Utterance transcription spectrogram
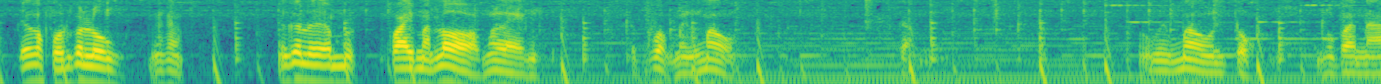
ๆเดี๋ยวก็ฝนก็ลงนะครับ แล้วก็เลยเอาไฟมาล่อแมลงกับพวกแมงเม่ากับพวกแมงเม่ามันตกลงไปน้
